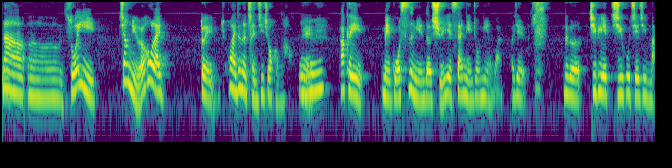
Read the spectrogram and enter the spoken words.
那嗯，所以像女儿后来，对，后来真的成绩就很好。嗯。他可以美国四年的学业三年就念完，而且那个 GPA 几乎接近满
